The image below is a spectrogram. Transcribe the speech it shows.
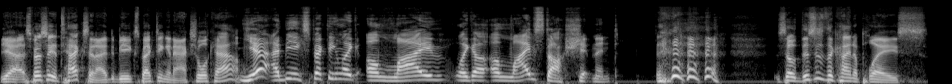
Yeah, especially a Texan, I'd be expecting an actual cow. Yeah, I'd be expecting like a live like a, a livestock shipment. So this is the kind of place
